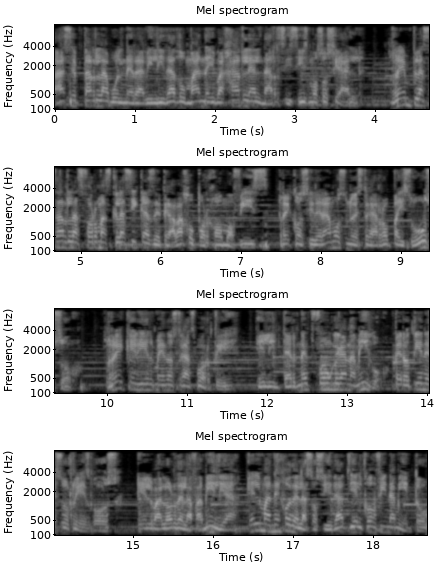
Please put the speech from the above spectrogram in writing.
a aceptar la vulnerabilidad humana y bajarle al narcisismo social, reemplazar las formas clásicas de trabajo por home office, reconsideramos nuestra ropa y su uso, requerir menos transporte. El Internet fue un gran amigo, pero tiene sus riesgos, el valor de la familia, el manejo de la sociedad y el confinamiento.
